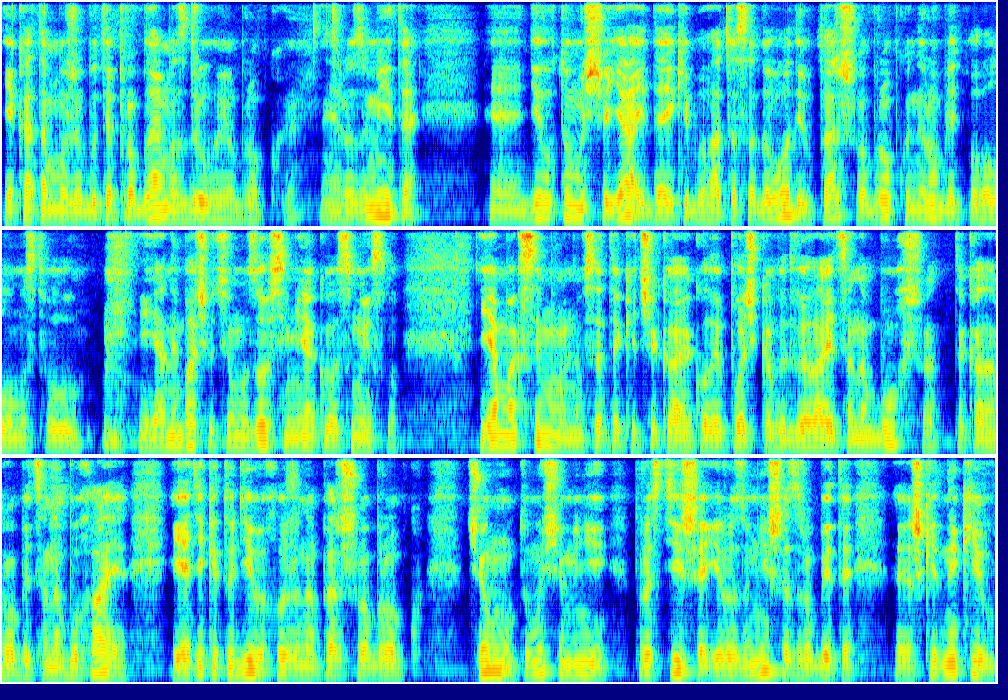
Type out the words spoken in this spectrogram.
яка там може бути проблема з другою обробкою? Е, Розумієте? Е, Діло в тому, що я і деякі багато садоводів першу обробку не роблять по голому стволу. І я не бачу в цьому зовсім ніякого смислу. Я максимально все-таки чекаю, коли почка видвигається набухша, така робиться, набухає, і я тільки тоді виходжу на першу обробку. Чому? Тому що мені простіше і розумніше зробити е, шкідників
